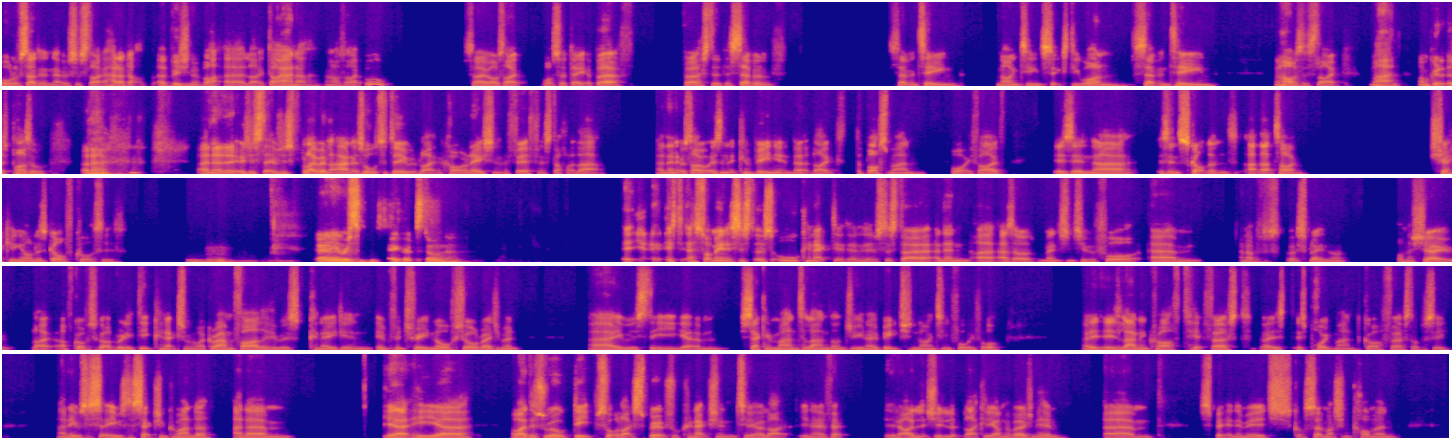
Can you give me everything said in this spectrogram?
all of a sudden, it was just like I had a, a vision of uh, like Diana, and I was like, oh. So I was like, what's her date of birth? First of the seventh, 17, 1961, 17. And I was just like, man, I'm good at this puzzle. I know. and then it was just it was just flowing like. And it was all to do with like the coronation the fifth and stuff like that. And then it was like, well, isn't it convenient that like the boss man, 45, is in uh is in Scotland at that time, checking on his golf courses. Mm-hmm. And he um, received a sacred stone then. It, it, that's what I mean. It's just it's all connected, and it's just uh, and then uh, as I mentioned to you before, um, and I was explaining on, on the show, like I've obviously got a really deep connection with my grandfather, who was Canadian Infantry North Shore Regiment. Uh, he was the um, second man to land on Juno Beach in 1944. Uh, his landing craft hit first. Uh, his, his point man got off first, obviously, and he was a, he was the section commander. And um, yeah, he uh, I had this real deep sort of like spiritual connection to like you know, it, you know, I literally looked like a younger version of him. Um, spitting image, got so much in common,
